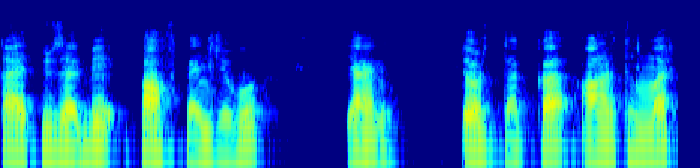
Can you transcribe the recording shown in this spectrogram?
gayet güzel bir buff bence bu. Yani 4 dakika artım var.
